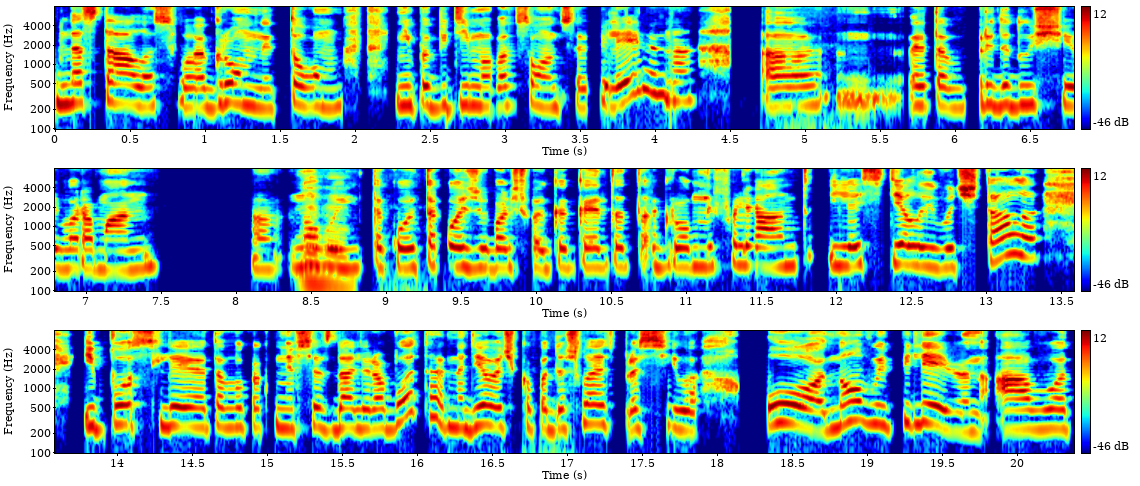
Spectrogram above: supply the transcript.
достала свой огромный том «Непобедимого солнца» Пелевина. Э, это предыдущий его роман новый, угу. такой, такой же большой, как этот огромный фолиант. И я сидела его читала, и после того, как мне все сдали работу, одна девочка подошла и спросила, о, новый Пелевин, а вот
